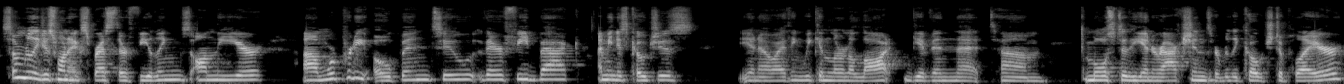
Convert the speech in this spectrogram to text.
Some really just want to express their feelings on the year. Um, we're pretty open to their feedback. I mean, as coaches, you know, I think we can learn a lot given that um, most of the interactions are really coach to player.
